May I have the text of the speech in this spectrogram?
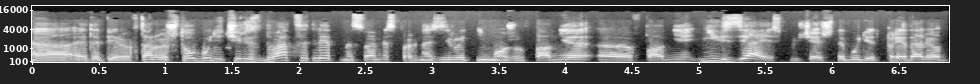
А, это первое. Второе. Что будет через 20 лет, мы с вами спрогнозировать не можем. Вполне, э, вполне нельзя исключать, что будет преодолен,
